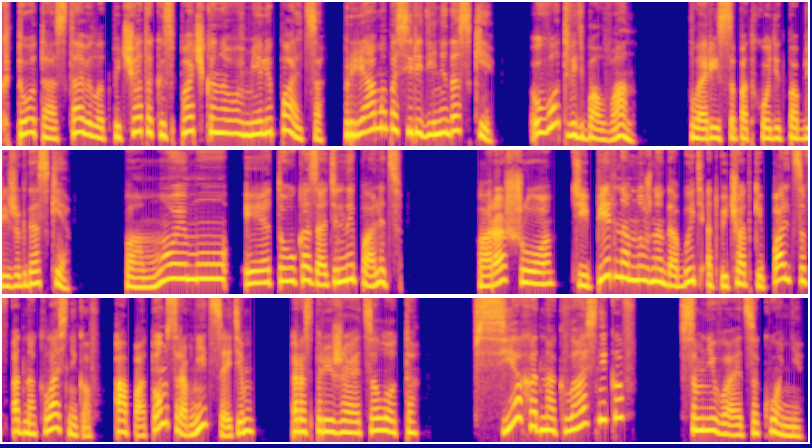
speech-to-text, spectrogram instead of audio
Кто-то оставил отпечаток испачканного в меле пальца прямо посередине доски. Вот ведь болван. Клариса подходит поближе к доске. По-моему, это указательный палец. Хорошо, теперь нам нужно добыть отпечатки пальцев одноклассников, а потом сравнить с этим, распоряжается Лотта. Всех одноклассников? Сомневается Конни.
